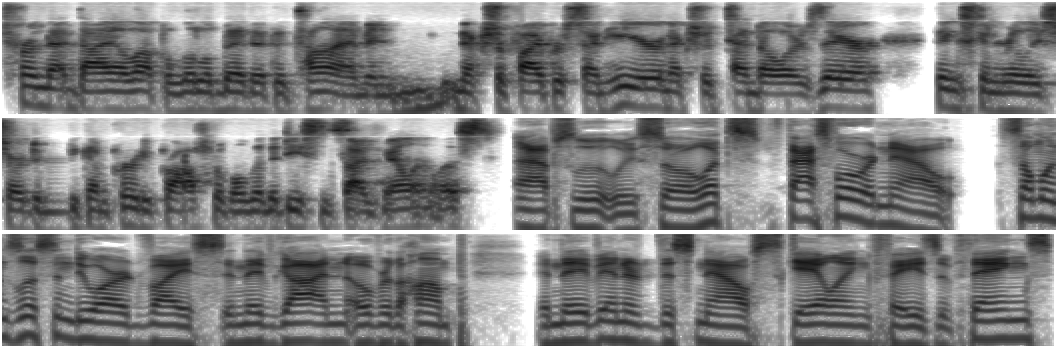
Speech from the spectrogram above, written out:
turn that dial up a little bit at a time and an extra 5% here, an extra $10 there, things can really start to become pretty profitable with a decent sized mailing list. Absolutely. So let's fast forward now. Someone's listened to our advice and they've gotten over the hump and they've entered this now scaling phase of things.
